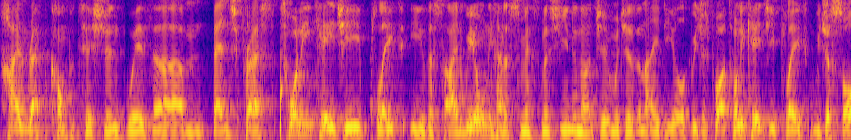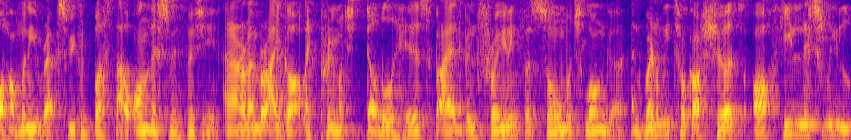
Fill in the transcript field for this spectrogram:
high rep competition with um, bench press, 20 kg plate either side. We only had a Smith machine in our gym, which isn't ideal. We just put a 20 kg plate. We just saw how many reps we could bust out on this Smith machine. And I remember I got like pretty much double his, but I had been training for so much longer. And when we took our shirts off, he literally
